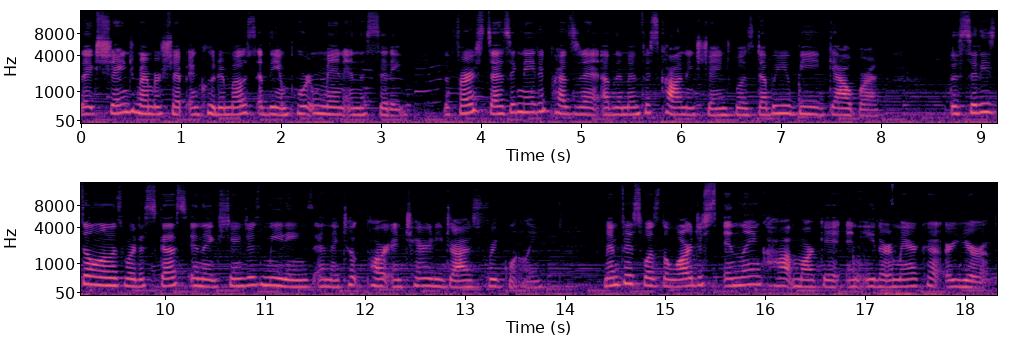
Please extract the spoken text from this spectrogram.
The exchange membership included most of the important men in the city. The first designated president of the Memphis Cotton Exchange was W.B. Galbraith. The city's dilemmas were discussed in the exchange's meetings and they took part in charity drives frequently. Memphis was the largest inland cotton market in either America or Europe.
